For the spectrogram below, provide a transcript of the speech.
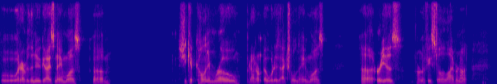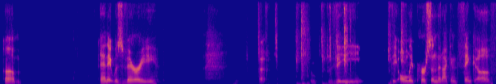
whatever the new guy's name was. Um, she kept calling him Roe, but I don't know what his actual name was, uh, or is. I don't know if he's still alive or not. Um, and it was very uh, the the only person that I can think of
